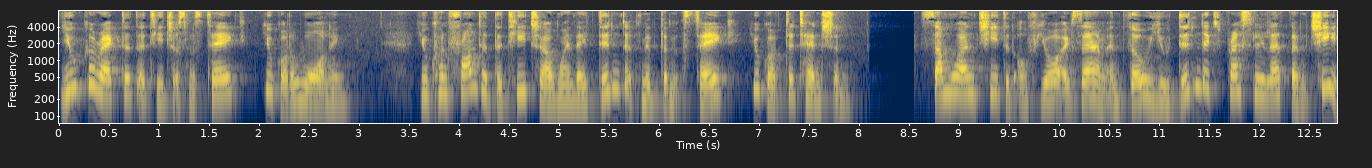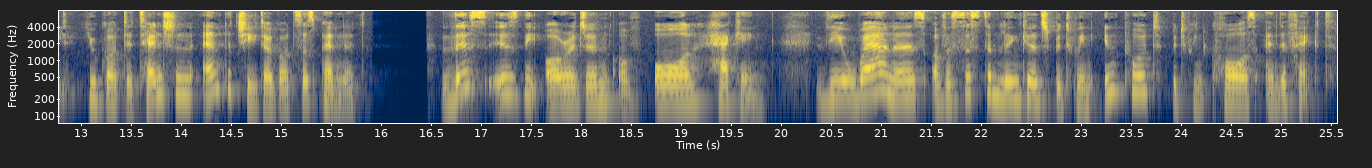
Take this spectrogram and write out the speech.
You corrected a teacher's mistake, you got a warning. You confronted the teacher when they didn't admit the mistake, you got detention. Someone cheated off your exam, and though you didn't expressly let them cheat, you got detention and the cheater got suspended. This is the origin of all hacking the awareness of a system linkage between input, between cause and effect.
